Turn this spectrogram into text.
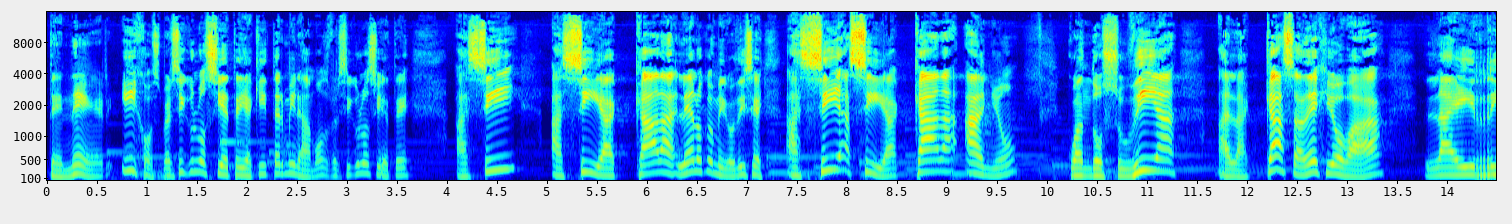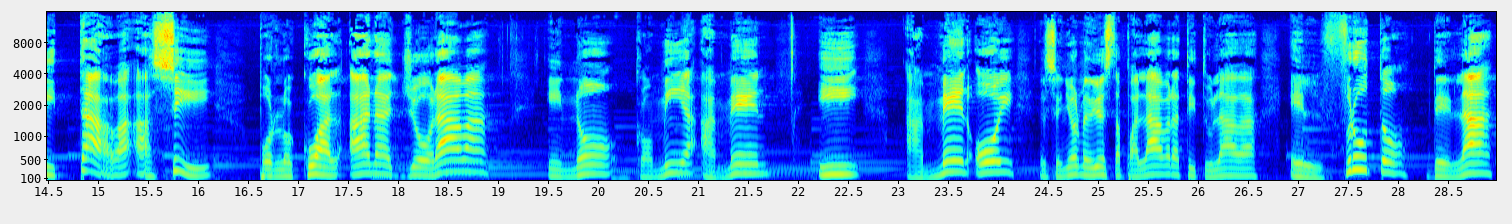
tener hijos. Versículo 7, y aquí terminamos, versículo 7, así hacía cada, léalo conmigo, dice, así hacía cada año cuando subía a la casa de Jehová, la irritaba así, por lo cual Ana lloraba y no comía. Amén y amén. Hoy el Señor me dio esta palabra titulada El fruto de la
